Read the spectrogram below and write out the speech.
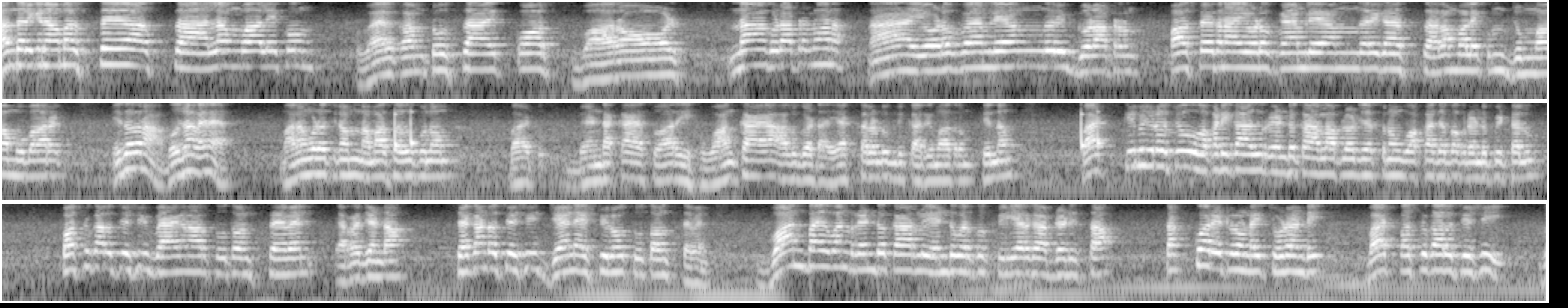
అందరికి నమస్తే అస్సలం వాలేకుం. Welcome to Sai course world. నా గుడ్ ఆఫ్టర్నూన్ నా యోడో ఫ్యామిలీ అందరికి గుడ్ ఆఫ్టర్నూన్. ఫస్ట్ అయితే నా యోడో ఫ్యామిలీ అందరికి అస్సలం వాలేకుం. జుమ్మా ముబారక్. ఏం భోజనాలేనా? మనం కూడా వచ్చినాం నమాజ్ చదువుకున్నాం. బట్ బెండకాయ సారీ వంకాయ ఆలుగడ్డ ఎక్సలెంట్ ఉంది కర్రీ మాత్రం తిన్నాం. బట్ స్కీమ్ చూడవచ్చు ఒకటి కాదు రెండు కార్లు అప్లోడ్ చేస్తున్నాం. ఒక్క దెబ్బకు రెండు పిట్టలు. ఫస్ట్ కార్ వచ్చేసి wagon R two thousand seven ఎర్రజెండా. Second వచ్చేసి Zen ఎస్టీలో two thousand seven one by one రెండు కార్లు ఎండ్ వరకు క్లియర్గా అప్డేట్ ఇస్తా. తక్కువ రేట్లు ఉన్నాయి చూడండి. బట్ ఫస్ట్ కార్ వచ్చేసి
